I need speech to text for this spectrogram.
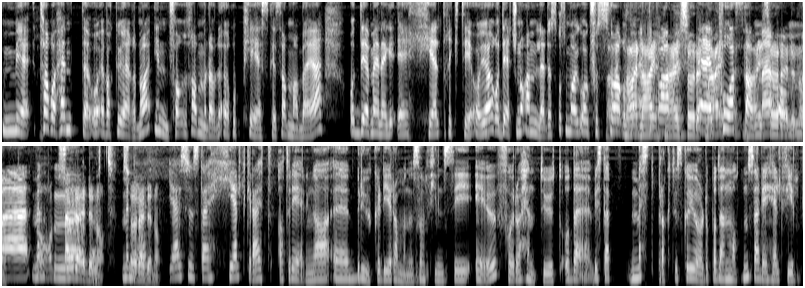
med, tar å hente og evakuere nå innenfor rammen av det europeiske samarbeidet. Og det mener jeg er helt riktig å gjøre, og det er ikke noe annerledes. Og så må jeg òg få svare på etterpå påstandene om, om Søreide nå. Men jeg, jeg syns det er helt greit at regjeringa eh, bruker de rammene som finnes i EU for å hente ut. Og det, hvis det er mest praktisk å gjøre det på den måten, så er det helt fint.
